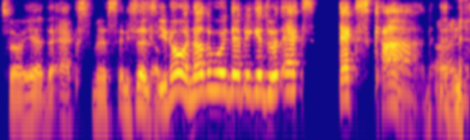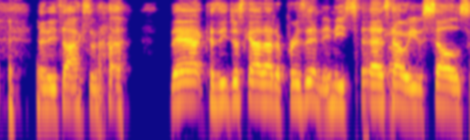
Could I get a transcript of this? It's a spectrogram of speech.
So he had the Xmas. And he says, Yep. you know another word that begins with X? X-con. And he talks about that because he just got out of prison and he says how he sells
